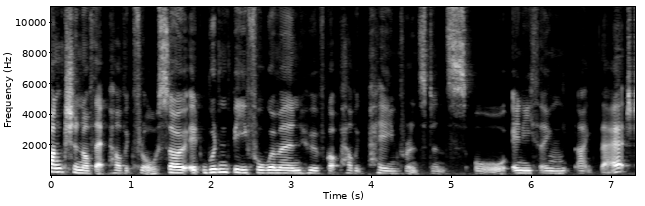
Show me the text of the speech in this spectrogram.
function of that pelvic floor. So it wouldn't be for women who have got pelvic pain, for instance, or anything like that.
